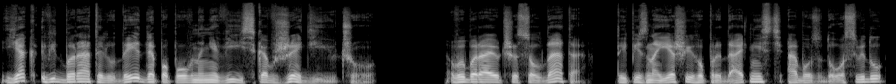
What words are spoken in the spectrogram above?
як відбирати людей для поповнення війська вже діючого. Вибираючи солдата, ти пізнаєш його придатність або з досвіду,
